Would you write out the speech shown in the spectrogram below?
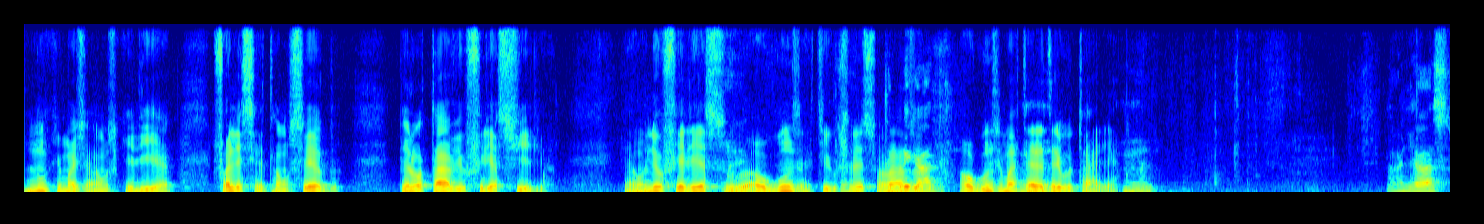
nunca imaginamos que iria falecer tão cedo, pelo Otávio Frias Filho. Então, lhe ofereço uhum. alguns artigos selecionados, alguns de matéria uhum. tributária. Uhum. Aliás,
